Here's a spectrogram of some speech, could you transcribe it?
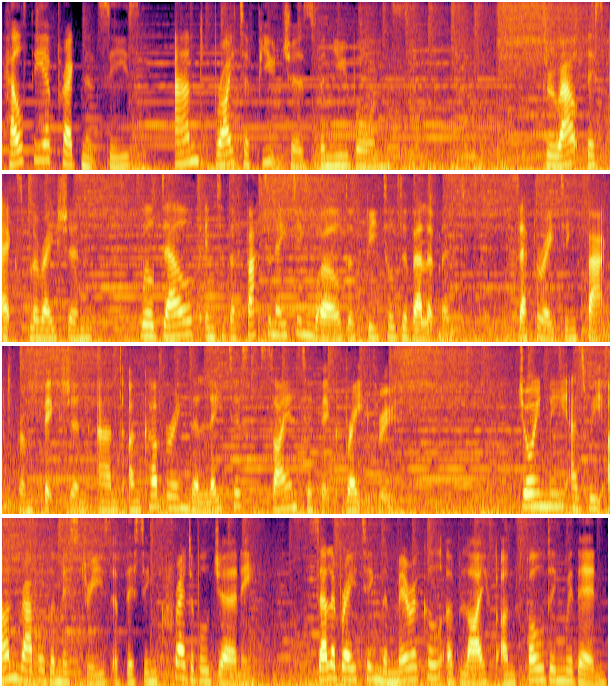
healthier pregnancies and brighter futures for newborns. Throughout this exploration, we'll delve into the fascinating world of fetal development, separating fact from fiction and uncovering the latest scientific breakthroughs. Join me as we unravel the mysteries of this incredible journey, celebrating the miracle of life unfolding within.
